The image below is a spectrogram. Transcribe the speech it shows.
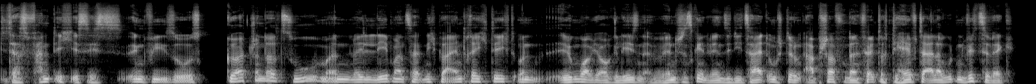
das fand ich, es ist irgendwie so, es gehört schon dazu. Mein Leben hat es halt nicht beeinträchtigt und irgendwo habe ich auch gelesen, Menschenskind, wenn sie die Zeitumstellung abschaffen, dann fällt doch die Hälfte aller guten Witze weg.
